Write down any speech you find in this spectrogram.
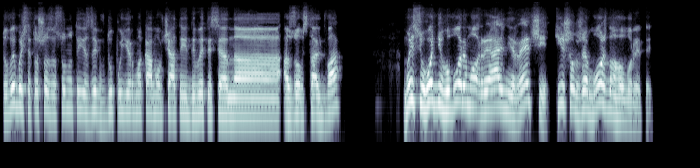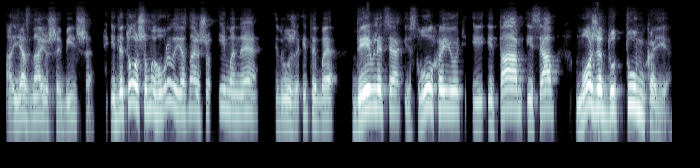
то вибачте, то що засунути язик в дупу Єрмака мовчати і дивитися на Азовсталь 2? Ми сьогодні говоримо реальні речі, ті, що вже можна говорити. А я знаю ще більше. І для того, що ми говорили, я знаю, що і мене, і друже, і тебе дивляться, і слухають, і, і там, і сям. Може, дотумкає.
